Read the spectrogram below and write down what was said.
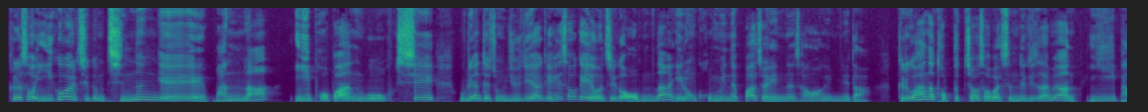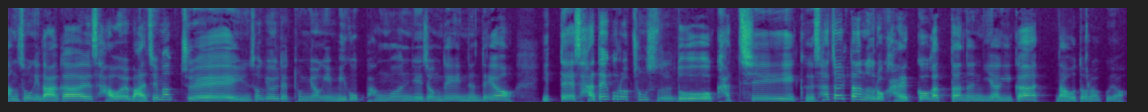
그래서 이걸 지금 짓는 게 맞나? 이 법안 뭐 혹시 우리한테 좀 유리하게 해석의 여지가 없나? 이런 고민에 빠져 있는 상황입니다. 그리고 하나 덧붙여서 말씀드리자면 이 방송이 나갈 4월 마지막 주에 윤석열 대통령이 미국 방문 예정되어 있는데요. 이때 4대 그룹 총수들도 같이 그 사절단으로 갈 것 같다는 이야기가 나오더라고요.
